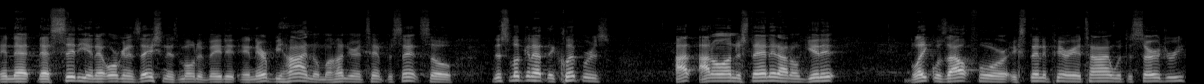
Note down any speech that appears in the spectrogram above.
And that, that city and that organization is motivated, and they're behind them 110%. So just looking at the Clippers, I, I don't understand it. I don't get it. Blake was out for extended period of time with the surgery.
